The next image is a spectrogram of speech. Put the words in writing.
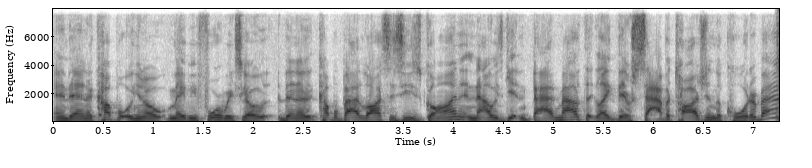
and then a couple, you know, maybe four weeks ago, then a couple bad losses, he's gone, and now he's getting bad mouthed that like they're sabotaging the quarterback.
